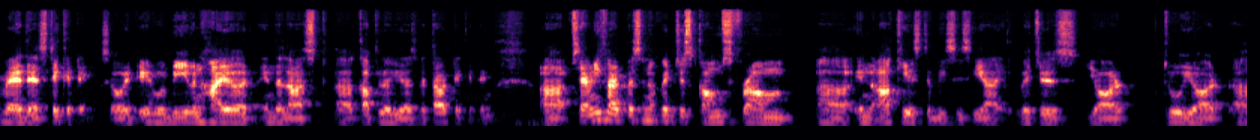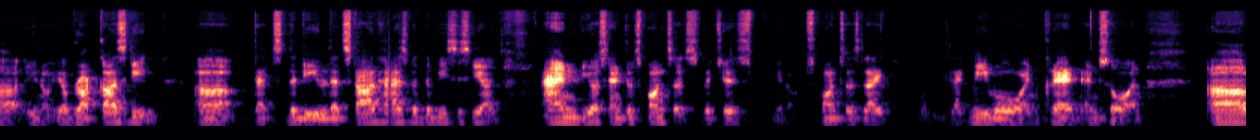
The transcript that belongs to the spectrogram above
where there's ticketing. So it, it would be even higher in the last uh, couple of years without ticketing. Uh, 75% of it just comes from, uh, in our case, the BCCI, which is your through your uh, you know your broadcast deal. Uh, that's the deal that Star has with the BCCI, and your central sponsors, which is you know sponsors like like Vivo and Cred and so on. Uh,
